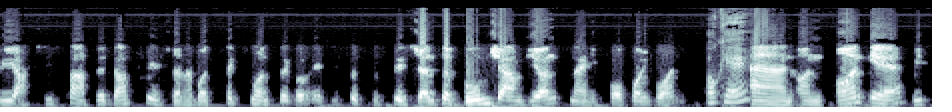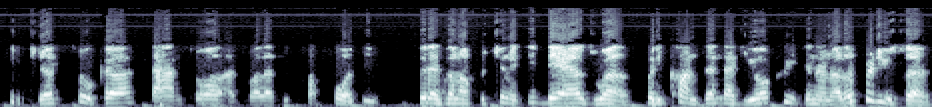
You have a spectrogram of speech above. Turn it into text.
we actually started that station about six months ago. It's a sister station to Boom Champions 94.1. Okay. And on, on air, we feature soca, dancehall, as well as the top 40. So there's an opportunity there as well for the content that you're creating and other producers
